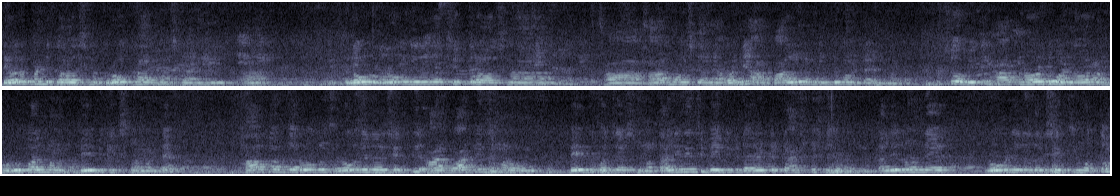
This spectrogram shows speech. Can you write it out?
డెవలప్మెంట్కి కావాల్సిన గ్రోత్ హార్మోన్స్ కానీ రో రోగ నిరోధక శక్తి రావాల్సిన హార్మోన్స్ కానీ అవన్నీ ఆ పాలలో మెండుగా ఉంటాయి అనమాట so within half an hour to one hour ఆ మూడు రూపాయలు మనం బేబీకి ఇచ్చినామంటే హాఫ్ ఆఫ్ ద రోగ రోగ నిరోధక శక్తి ఆ వాటి నుంచి మనం బేబీకి వచ్చేస్తున్నాం తల్లి నుంచి బేబీకి డైరెక్ట్ ట్రాన్స్మిషన్ అయిపోతుంది తల్లిలో ఉండే రోగ నిరోధక శక్తి మొత్తం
